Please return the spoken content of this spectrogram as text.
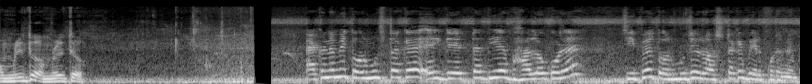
অমৃত অমৃত। এখন আমি তরমুজটাকে এই গ্রেডটা দিয়ে ভালো করে চিপে তরমুজের রসটাকে বের করে নেব।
